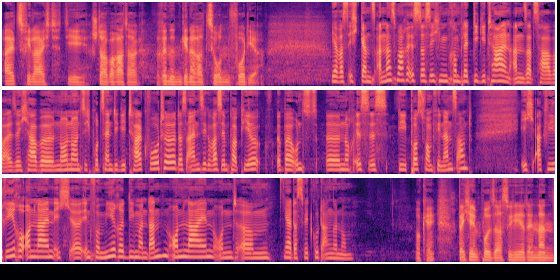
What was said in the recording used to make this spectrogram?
als vielleicht die Steuerberaterinnen-Generationen vor dir? Ja, was ich ganz anders mache, ist, dass ich einen komplett digitalen Ansatz habe. Also ich habe 99 Prozent Digitalquote. Das Einzige, was im Papier äh, bei uns äh, noch ist, ist die Post vom Finanzamt. Ich akquiriere online, ich äh, informiere die Mandanten online und ähm, ja, das wird gut angenommen. Okay. Welche Impulse hast du hier denn dann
